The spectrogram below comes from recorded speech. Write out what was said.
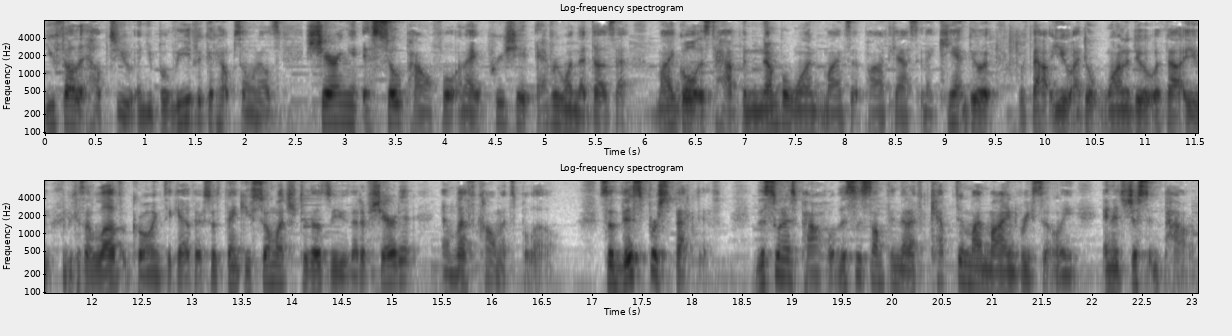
you felt it helped you, and you believe it could help someone else, sharing it is so powerful. And I appreciate everyone that does that. My goal is to have the number one mindset podcast, and I can't do it without you. I don't want to do it without you because I love growing together. So thank you so much to those of you that have shared it and left comments below. So, this perspective, this one is powerful. This is something that I've kept in my mind recently, and it's just empowering.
